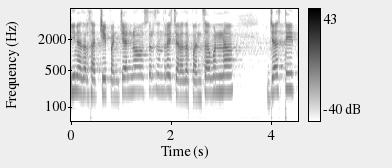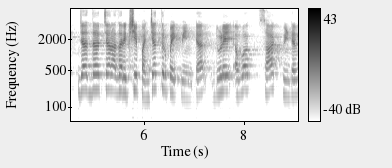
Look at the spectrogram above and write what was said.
तीन हजार सातशे पंच्याण्णव सरसंद्र चार हजार पंचावन्न जास्तीत जास्त दर चार हजार एकशे पंच्याहत्तर रुपये क्विंटल धुळे अवक सहा क्विंटल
